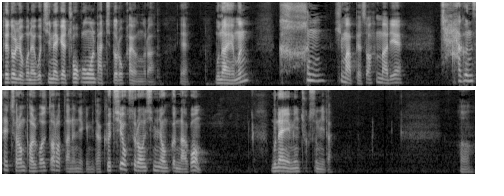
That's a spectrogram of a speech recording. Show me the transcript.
되돌려 보내고 짐에게 조공을 바치도록 하였노라. 예. 문하햄은 큰 힘 앞에서 한 마리의 작은 새처럼 벌벌 떨었다는 얘기입니다. 그 치욕스러운 10년 끝나고 문하임이 죽습니다. 어.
